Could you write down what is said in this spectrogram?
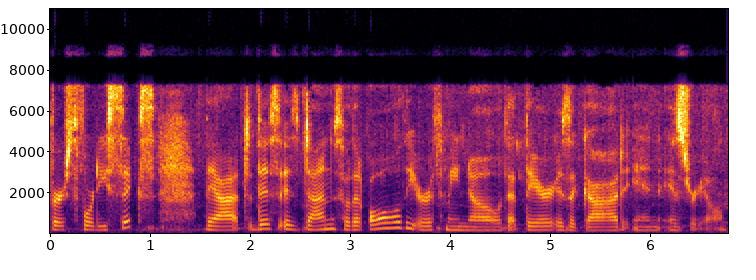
verse 46 that this is done so that all the earth may know that there is a God in Israel.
